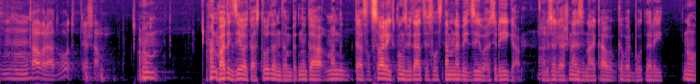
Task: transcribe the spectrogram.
Mm Mhm. -hmm. Tā varētu būt. Tiešām. Nu, Man patīk dzīvot kā studentam, bet nu, tā, man tās svarīgs punkts bija tāds, ka es līdz tam nebiju dzīvojis Rīgā. Un es vienkārši nezināju, kā, ka var būt arī nu,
